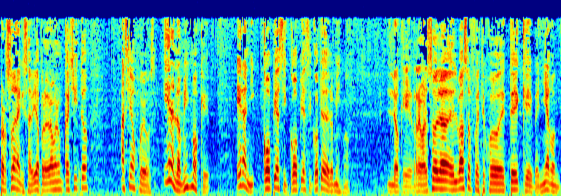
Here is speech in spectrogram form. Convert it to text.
persona que sabía programar un cachito hacían juegos. Y eran lo mismo que eran y copias y copias y copias de lo mismo. Lo que rebalsó la- el vaso fue este juego de T que venía con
